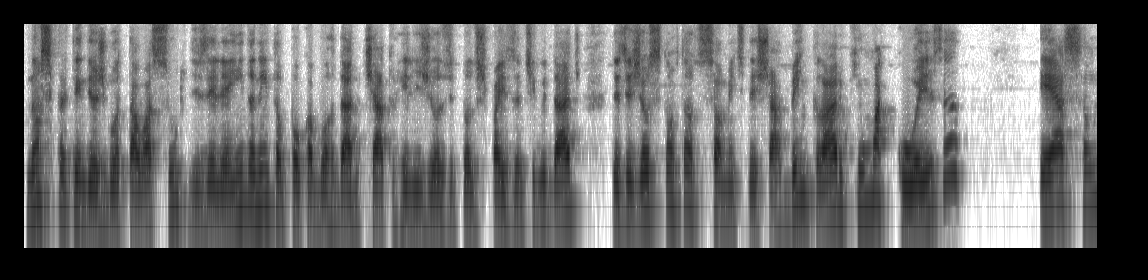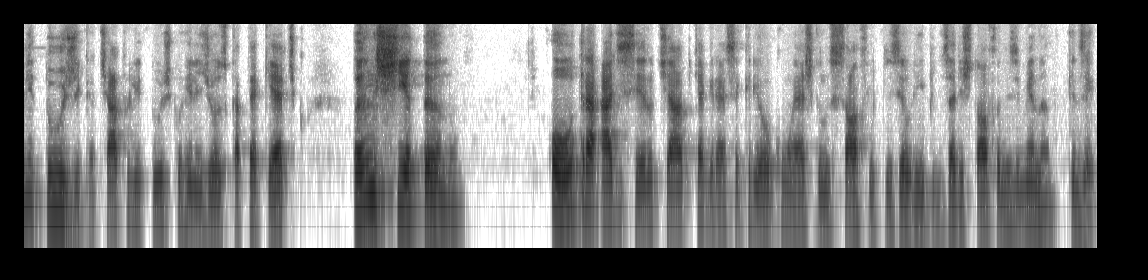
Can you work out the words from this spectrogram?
Não se pretendeu esgotar o assunto, diz ele ainda, nem tampouco abordar o teatro religioso de todos os países da antiguidade, desejou-se tão, tão somente deixar bem claro que uma coisa é a ação litúrgica, teatro litúrgico religioso catequético anchietano, Outra há de ser o teatro que a Grécia criou com Ésquilo, Sófocles, Eurípides, Aristófanes e Menandro. Quer dizer,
